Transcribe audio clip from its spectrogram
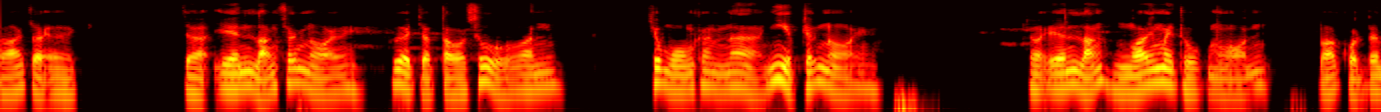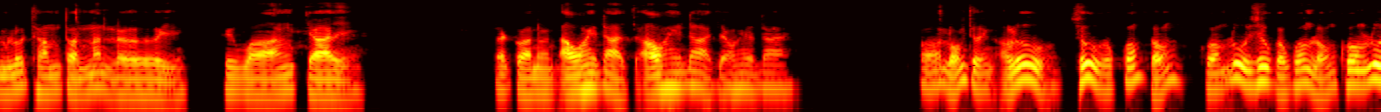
วางใจเออจะเอ็นหลังสักหน่อย เพื่อจะต่อสู้วัน ชั่วโมงข้างหน้าเงียบสักหน่อยก็เอ็นหลังหงอยไม่ถูกหมอน ปรากฏได้รู้ทำตอนนั้นเลย คือวางใจ แต่ก่อนมันเอาให้ได้ จะเอาให้ได้ จะเอาให้ได้พอหลงตัวเองเอารู้สู้กับความหลงความรู้สู้กับความหลงความรู้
